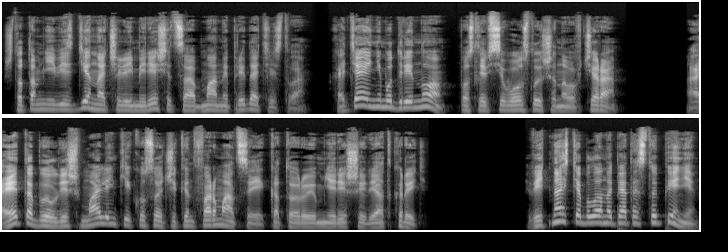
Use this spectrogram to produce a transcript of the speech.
Что-то мне везде начали мерещиться обманы и предательства. Хотя и не мудрено после всего услышанного вчера. А это был лишь маленький кусочек информации, которую мне решили открыть. Ведь Настя была на пятой ступени,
